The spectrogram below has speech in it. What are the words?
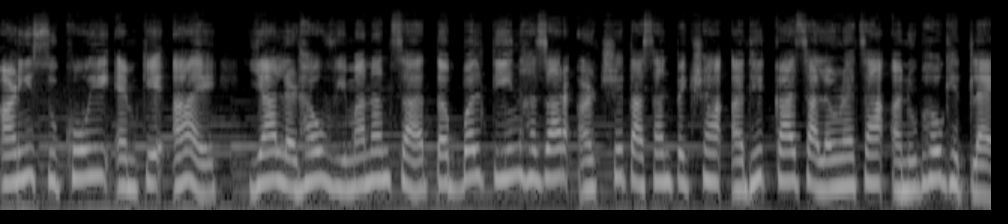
आणि सुखोई एम के आय या लढाऊ विमानांचा तब्बल तीन हजार आठशे तासांपेक्षा अधिक काळ चालवण्याचा अनुभव घेतलाय.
